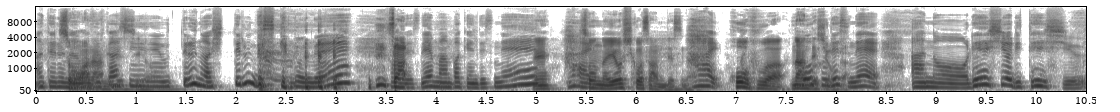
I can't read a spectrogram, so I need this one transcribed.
当てるのは難しいね売ってるのは知ってるんですけどね。そうですね万馬券ですね。ね、はい。そんなよしこさんですが、はい。抱負は何でしょうですね。あの霊視より亭主、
